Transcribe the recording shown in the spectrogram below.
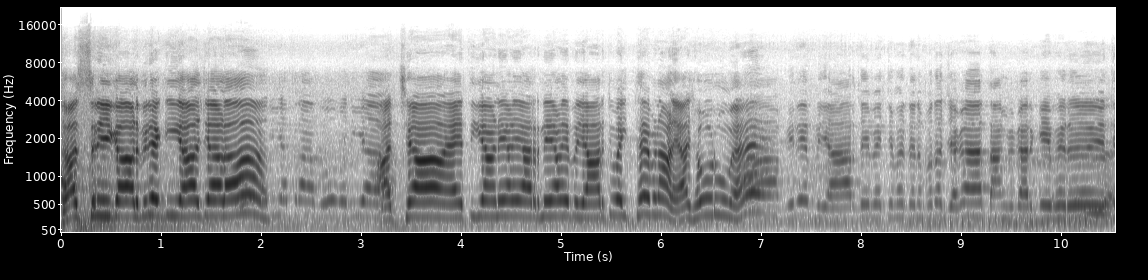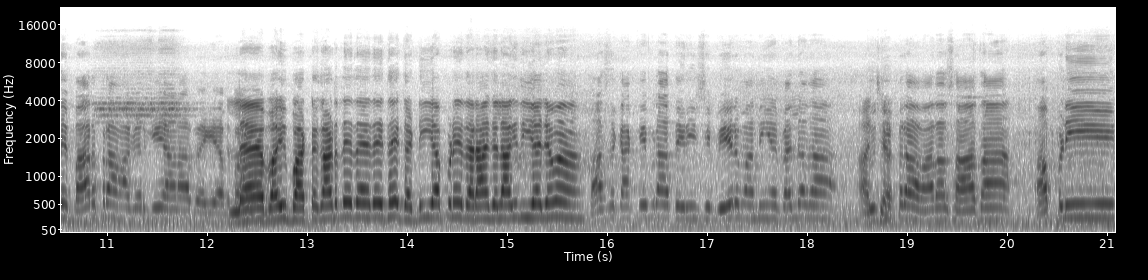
ਸਤਿ ਸ੍ਰੀ ਅਕਾਲ ਵੀਰੇ ਕੀ ਹਾਲ ਚਾਲ ਆ ਅੱਛਾ ਐਤੀਆਣੇ ਵਾਲੇ ਅਰਨੇ ਵਾਲੇ ਬਾਜ਼ਾਰ ਚੋਂ ਇੱਥੇ ਬਣਾ ਲਿਆ ਸ਼ੋਰੂਮ ਹੈ? ਹਾਂ ਵੀਰੇ ਬਾਜ਼ਾਰ ਦੇ ਵਿੱਚ ਫਿਰ ਤੈਨੂੰ ਪਤਾ ਜਗ੍ਹਾ ਤੰਗ ਕਰਕੇ ਫਿਰ ਇੱਥੇ ਬਾਹਰ ਭਰਾਵਾਂ ਕਰਕੇ ਆਣਾ ਪੈ ਗਿਆ ਲੈ। ਬਾਈ ਬੱਟ ਕੱਢਦੇ ਤਾਂ ਇਹਦੇ ਇੱਥੇ ਗੱਡੀ ਆਪਣੇ ਦਰਾਂ 'ਚ ਲੱਗਦੀ ਆ ਜਮਾ। ਬਸ ਕਾਕੇ ਭਰਾ ਤੇਰੀ ਸੀ ਮਿਹਰਬਾਨੀ ਹੈ ਪਹਿਲਾਂ ਤਾਂ। ਦੂਜੀ। ਭਰਾਵਾਂ ਦਾ ਸਾਥ ਆ। ਆਪਣੀ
